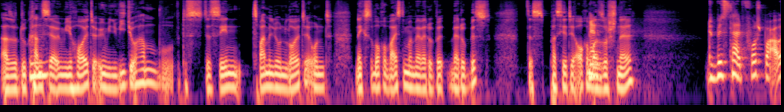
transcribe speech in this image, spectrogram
Also du kannst mhm. ja irgendwie heute irgendwie ein Video haben, wo das, das sehen zwei Millionen Leute und nächste Woche weiß niemand mehr, wer du, wer du bist. Das passiert ja auch immer ja. so schnell. Du bist halt furchtbar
